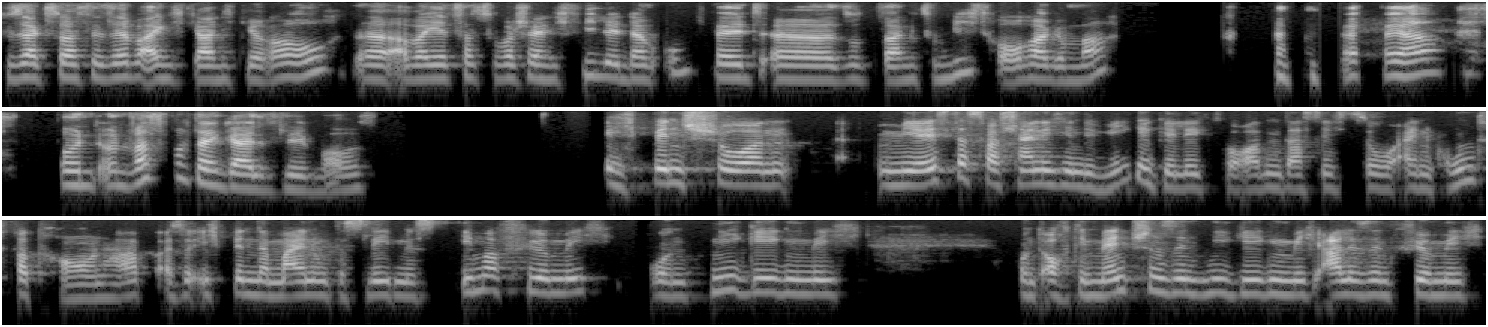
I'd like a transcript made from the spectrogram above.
du sagst, du hast ja selber eigentlich gar nicht geraucht, äh, aber jetzt hast du wahrscheinlich viele in deinem Umfeld äh, sozusagen zum Nichtraucher gemacht. ja. Und, und was macht dein geiles Leben aus? Ich bin schon, mir ist das wahrscheinlich in die Wiege gelegt worden, dass ich so ein Grundvertrauen habe. Also ich bin der Meinung, das Leben ist immer für mich und nie gegen mich und auch die Menschen sind nie gegen mich, alle sind für mich.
